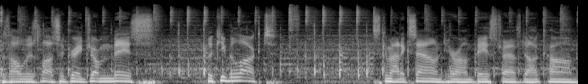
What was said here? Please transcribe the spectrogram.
As always, lots of great drum and bass, so keep it locked. Schematic Sound here on bassdrive.com.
